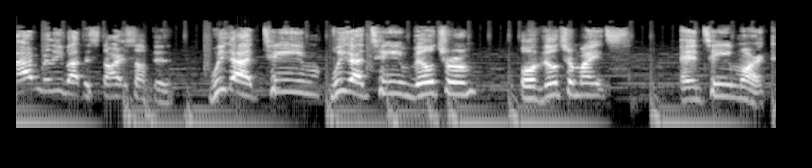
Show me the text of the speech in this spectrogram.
I'm really about to start something. We got team. We got team Viltrum or Viltrumites and team Mark.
